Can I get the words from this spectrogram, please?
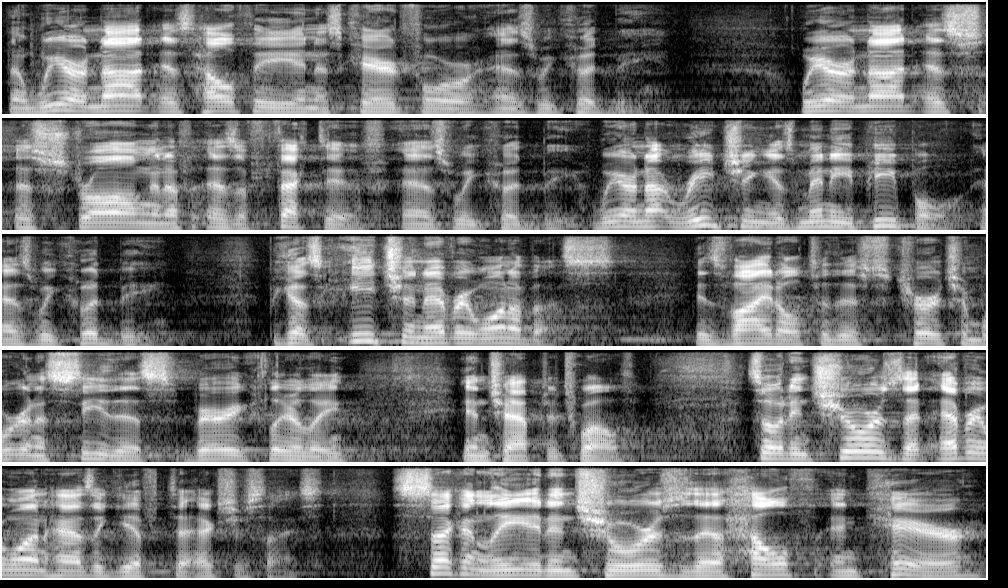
then we are not as healthy and as cared for as we could be. We are not as, as strong and as effective as we could be. We are not reaching as many people as we could be because each and every one of us is vital to this church, and we're going to see this very clearly in chapter 12. So it ensures that everyone has a gift to exercise. Secondly, it ensures the health and care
